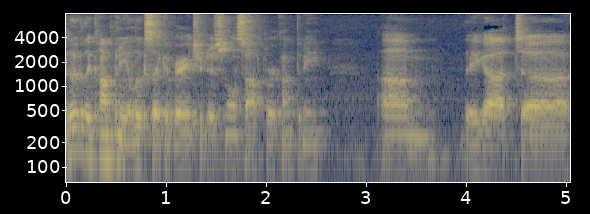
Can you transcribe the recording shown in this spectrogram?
look at the company, it looks like a very traditional software company. Um, they got uh,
